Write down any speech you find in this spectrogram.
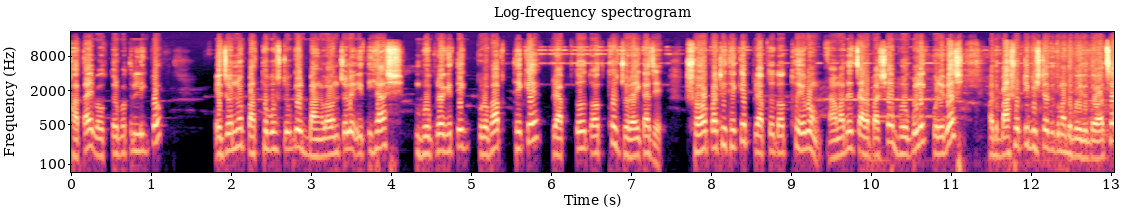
খাতায় বা উত্তরপত্রে লিখব। এজন্য পাঠ্যপুস্তকের বাংলা অঞ্চলের ইতিহাস, ভূপ্রাকৃতিক প্রভাব থেকে প্রাপ্ত তথ্য জোড়াই কাজে। সহপাঠী থেকে প্রাপ্ত তথ্য এবং আমাদের চারপাশে ভৌগোলিক পরিবেশ, অর্থাৎ বাষট্টি পৃষ্ঠাতে তোমাদের বইতে দেওয়া আছে,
